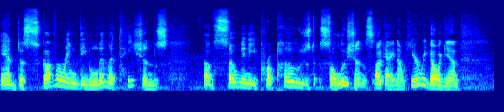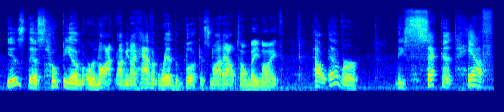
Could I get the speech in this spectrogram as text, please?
and discovering the limitations of so many proposed solutions. Okay, now here we go again. Is this hopium or not? I mean, I haven't read the book. It's not out till May 9th. However, the second half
